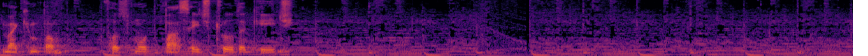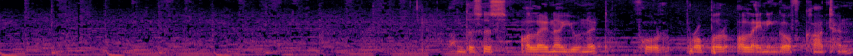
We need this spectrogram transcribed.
vacuum pump for smooth passage through the gauge this is aligner unit for proper aligning of carton.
